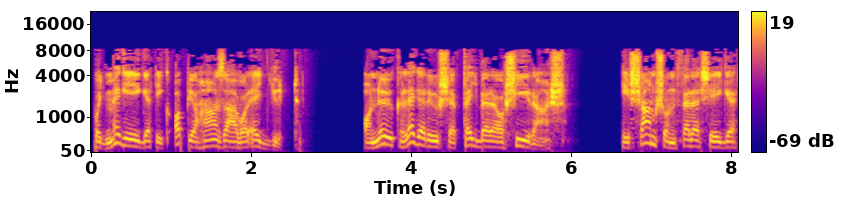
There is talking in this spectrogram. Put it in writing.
hogy megégetik apja házával együtt. A nők legerősebb fegyvere a sírás, és Sámson felesége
